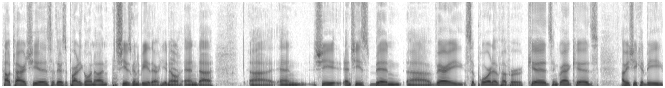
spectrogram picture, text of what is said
how tired she is, if there's a party going on, she's going to be there, you know, and. Uh, uh, and she and she's been uh, very supportive of her kids and grandkids. I mean, she could be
